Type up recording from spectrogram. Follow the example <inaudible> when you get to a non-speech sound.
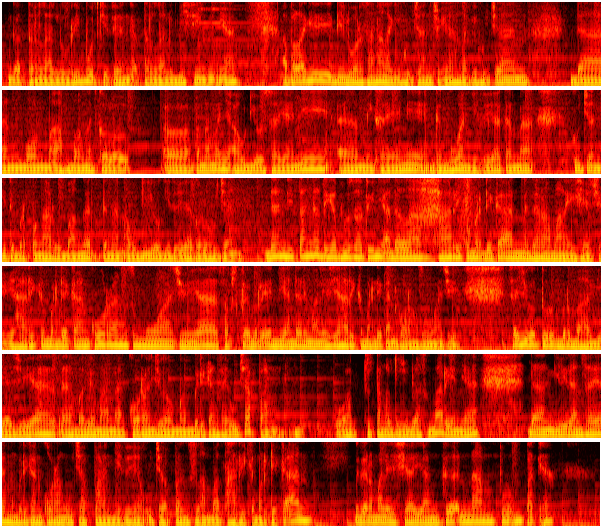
nggak terlalu ribut gitu ya nggak terlalu bising ya. Apalagi di luar sana lagi hujan cuy ya. Lagi hujan. Dan mohon maaf banget kalau uh, apa namanya audio saya ini uh, mix saya ini gangguan gitu ya karena hujan gitu berpengaruh banget dengan audio gitu ya kalau hujan dan di tanggal 31 ini adalah hari kemerdekaan negara Malaysia cuy. Hari kemerdekaan korang semua cuy ya. Subscriber Endian dari Malaysia hari kemerdekaan korang semua cuy. Saya juga turut berbahagia cuy ya. Eh, Bagaimana korang juga memberikan saya ucapan waktu tanggal 17 kemarin ya. Dan giliran saya memberikan korang ucapan gitu ya. Ucapan selamat hari kemerdekaan negara Malaysia yang ke-64 ya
